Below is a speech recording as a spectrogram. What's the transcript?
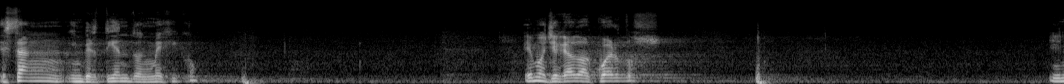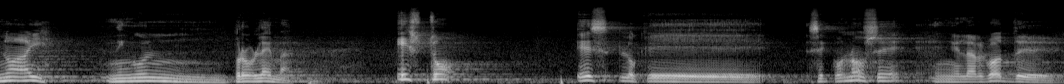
Están invirtiendo en México. Hemos llegado a acuerdos y no hay ningún problema. Esto es lo que se conoce en el argot de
